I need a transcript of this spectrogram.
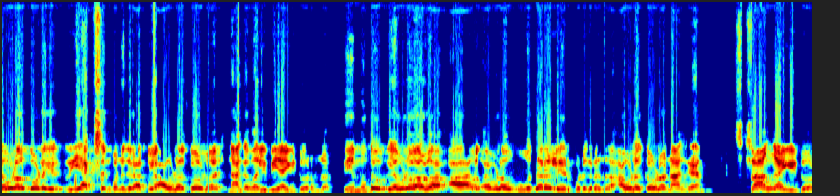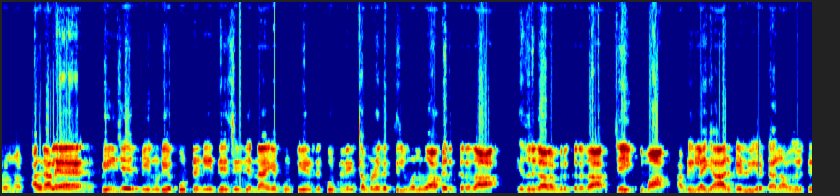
எவ்வளவுக்கு எவ்வளவு ரியாக்ஷன் பண்ணுகிறார்களோ அவ்வளவுக்கு எவ்வளவு நாங்க வலிமையாகிட்டு வரோம் திமுகவுக்கு எவ்வளவு எவ்வளவு உதறல் ஏற்படுகிறதோ அவ்வளவுக்கு எவ்வளவு நாங்க ஸ்ட்ராங் ஆகிட்டு வரோம் அதனால பிஜேபியினுடைய கூட்டணி தேசிய ஜனநாயக கூட்டணி கூட்டணி தமிழகத்தில் வலுவாக இருக்கிறதா? எதிர்காலம் இருக்கிறதா? ஜெயிக்குமா? அப்படின்லாம் யார் கேள்வி கேட்டாலும் அவங்களுக்கு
